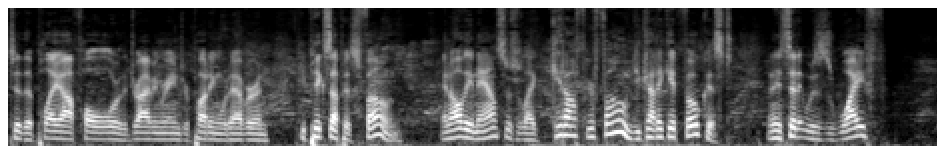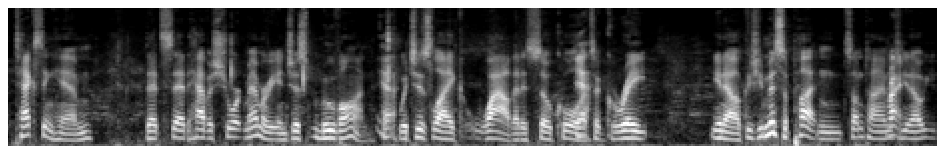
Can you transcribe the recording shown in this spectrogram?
to the playoff hole or the driving range or putting, whatever, and he picks up his phone. And all the announcers are like, get off your phone. You got to get focused. And they said it was his wife texting him that said, have a short memory and just move on. Yeah. Which is like, wow, that is so cool. Yeah. That's a great, you know, because you miss a putt and sometimes, Right. you know, you,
